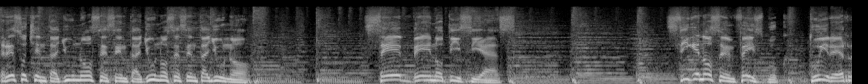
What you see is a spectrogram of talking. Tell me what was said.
381-6161. CB Noticias. Síguenos en Facebook, Twitter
